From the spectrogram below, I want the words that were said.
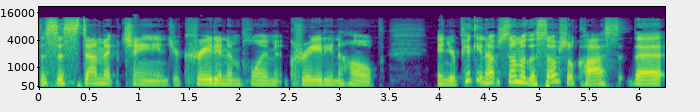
the systemic change. You're creating employment, creating hope, and you're picking up some of the social costs that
